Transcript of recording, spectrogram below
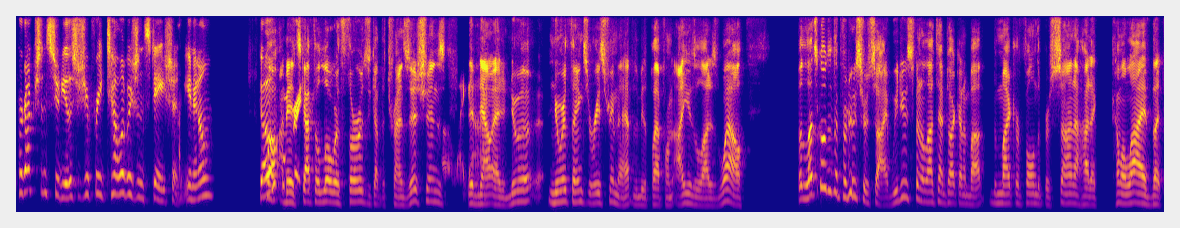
production studio this is your free television station you know Go well, I mean, it. has got the lower thirds, it's got the transitions. Oh They've now added newer newer things to Restream. That happens to be the platform I use a lot as well. But let's go to the producer side. We do spend a lot of time talking about the microphone, the persona, how to come alive, but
